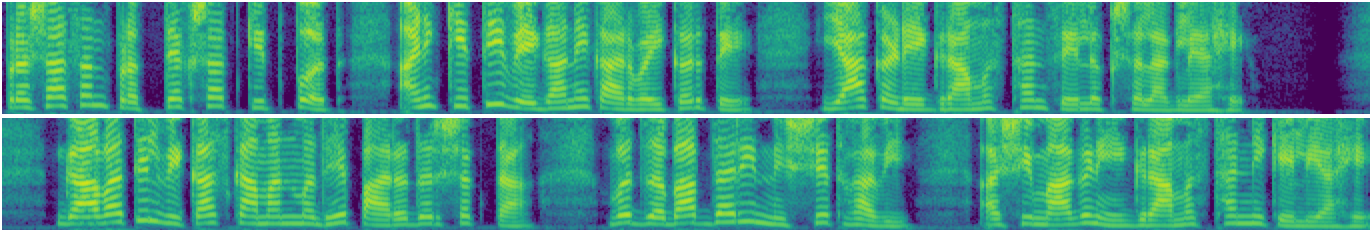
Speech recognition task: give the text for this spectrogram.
प्रशासन प्रत्यक्षात कितपत आणि किती वेगाने कारवाई करते याकडे ग्रामस्थांचे लक्ष लागले आहे. गावातील विकास कामांमध्ये पारदर्शकता व जबाबदारी निश्चित व्हावी अशी मागणी ग्रामस्थांनी केली आहे.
